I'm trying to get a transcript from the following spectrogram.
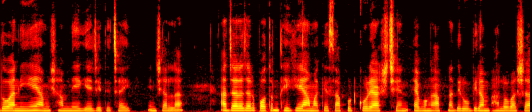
দোয়া নিয়ে আমি সামনে এগিয়ে যেতে চাই, ইনশাল্লাহ। আর যারা যারা প্রথম থেকে আমাকে সাপোর্ট করে আসছেন এবং আপনাদের অবিরাম ভালোবাসা,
